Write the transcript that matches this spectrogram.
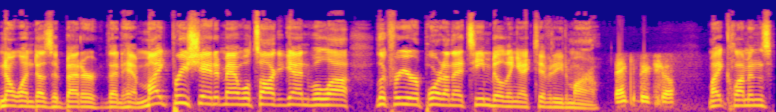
No one does it better than him. Mike, appreciate it, man. We'll talk again. We'll uh, look for your report on that team building activity tomorrow. Thank you, Big Show. Mike Clemens,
